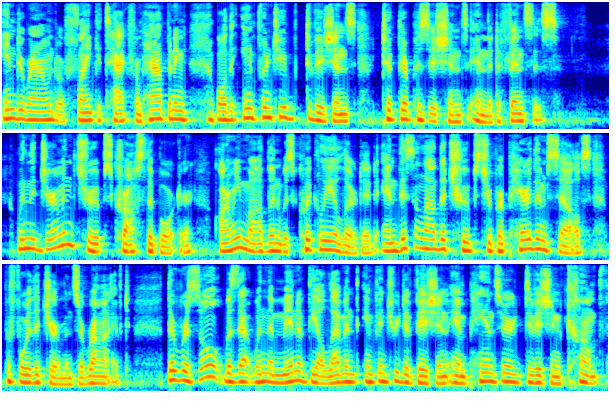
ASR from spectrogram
end around or flank attack from happening, while the infantry divisions took their positions in the defenses. When the German troops crossed the border, Army Modlin was quickly alerted, and this allowed the troops to prepare themselves before the Germans arrived. The result was that when the men of the 11th Infantry Division and Panzer Division Kempf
